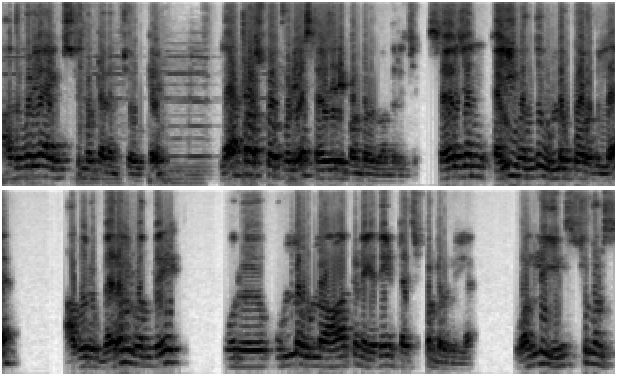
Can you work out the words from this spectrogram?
அது வழியா இன்ஸ்ட்ருமெண்ட் அனுப்பிச்சு விட்டு லேப்ரோஸ்கோப் வழியா சர்ஜரி பண்றது வந்துருச்சு. சர்ஜன் கை வந்து உள்ள போறது இல்ல அவர் விரல் வந்து ஒரு உள்ள உள்ள ஆர்கனை எதையும் டச் பண்றது இல்ல only instruments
